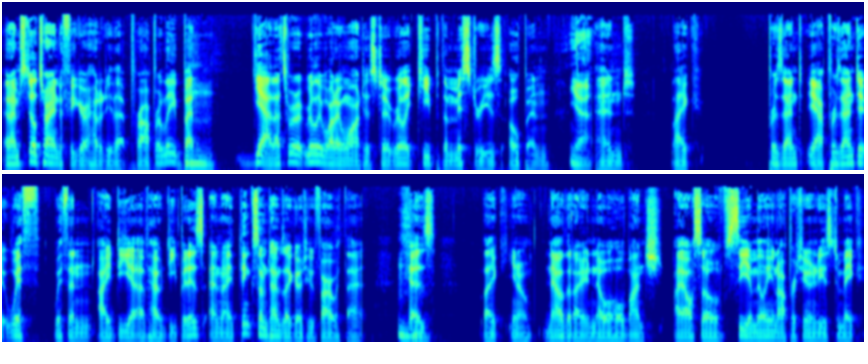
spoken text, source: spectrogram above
And I'm still trying to figure out how to do that properly. But Mhm. yeah, that's what really what I want is to really keep the mysteries open Yeah. and like present yeah, present it with with an idea of how deep it is. And I think sometimes I go too far with that mm-hmm. because like you know now that i know a whole bunch i also see a million opportunities to make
